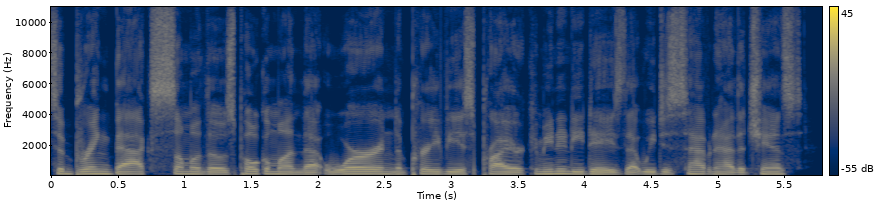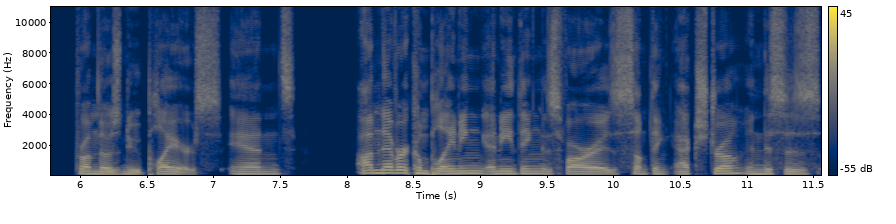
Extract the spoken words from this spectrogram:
to bring back some of those Pokemon that were in the previous prior community days that we just haven't had the chance from those new players. And I'm never complaining anything as far as something extra, and this is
